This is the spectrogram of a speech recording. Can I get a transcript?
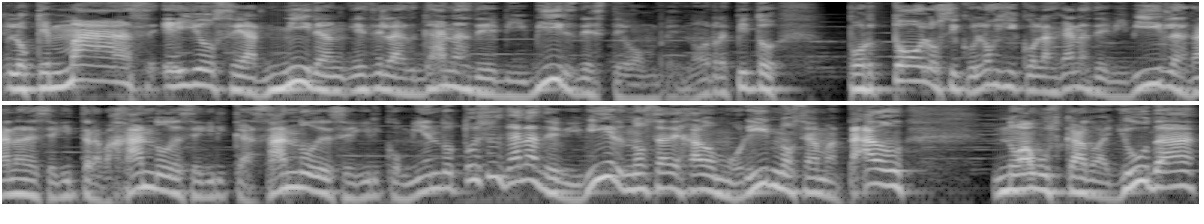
Lo que más ellos se admiran es de las ganas de vivir de este hombre, ¿no? Repito, por todo lo psicológico, las ganas de vivir, las ganas de seguir trabajando, de seguir cazando, de seguir comiendo, todo eso es ganas de vivir, no se ha dejado morir, no se ha matado, no ha buscado ayuda,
